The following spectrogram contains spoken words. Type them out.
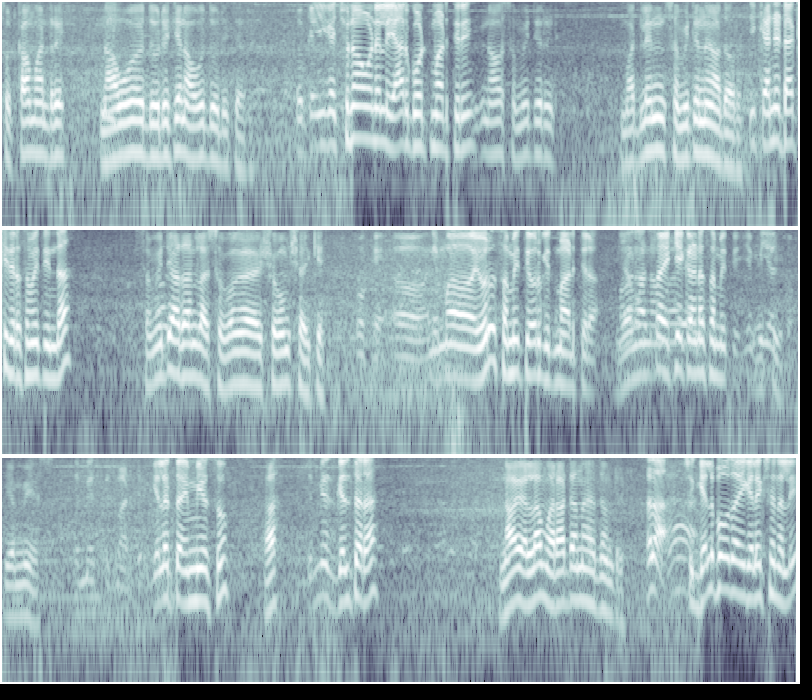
ಸುಟ್ಕಾ ಮಾಡ್ರಿ ನಾವು ದುಡಿತೀವಿ ನಾವು ದುಡಿತೇವೆ ರೀ ಓಕೆ ಈಗ ಚುನಾವಣೆಯಲ್ಲಿ ಯಾರು ಓಟ್ ಮಾಡ್ತೀರಿ? ನಾವು ಸಮಿತಿ ರೀ ಮೊದ್ಲಿನ ಸಮಿತಿನೇ ಅದಾವ್ರಿ ಈ ಕ್ಯಾಂಡಿಡೇಟ್ ಹಾಕಿದ್ದೀರಾ ಸಮಿತಿಯಿಂದ? ಸಮಿತಿ ಅದಾನಲ್ಲ ಶುಭ ಶುಭಂ ಶೈಕೆ ಓಕೆ ನಿಮ್ಮ ಇವರು ಸಮಿತಿ ಅವ್ರಿಗೆ ಇದು ಮಾಡ್ತೀರಾ? Maharashtra Ekikaran Samiti M E S M S M S ಇದು ಮಾಡ್ತೀರಿ? ಗೆಲ್ಲತ್ತಾ ಎಂ ಇ ಎಸ್ಸು ಹಾಂ ಎಂ ಎಸ್ ಗೆಲ್ತಾರಾ? ನಾವೆಲ್ಲ ಮರಾಠನ ಇದ್ದಾನೆ ರೀ ಅಲ್ಲ ಗೆಲ್ಬೋದಾ ಈಗ ಎಲೆಕ್ಷನಲ್ಲಿ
